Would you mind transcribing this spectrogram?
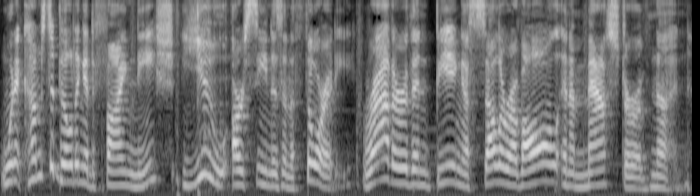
When it comes to building a defined niche, you are seen as an authority, rather than being a seller of all and a master of none.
